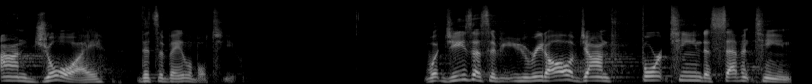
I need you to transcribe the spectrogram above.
on joy that's available to you. What Jesus, if you read all of John 14 to 17,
